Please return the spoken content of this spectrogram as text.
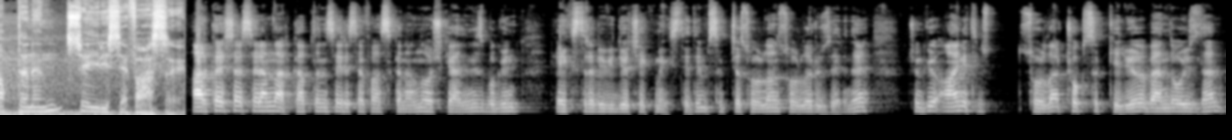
Kaptanın Seyri Sefası. Arkadaşlar selamlar. Kaptanın Seyri Sefası kanalına hoş geldiniz. Bugün ekstra bir video çekmek istedim. Sıkça sorulan sorular üzerine. Çünkü aynı tip sorular çok sık geliyor. Ben de o yüzden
